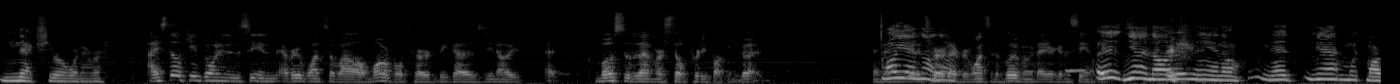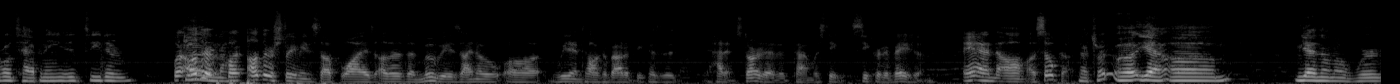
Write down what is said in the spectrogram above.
next year or whatever. I still keep going and seeing every once in a while a Marvel turd because you know eh, most of them are still pretty fucking good. And then Oh, you yeah, get a no, turd no. every once in a blue moon that you're going to see. In Uh, yeah, no, it- you know, it, yeah, with Marvel, it's happening. It's either But other but other streaming stuff wise, other than movies, I know uh, we didn't talk about it because it hadn't started at the time. Was Secret Invasion and um, Ahsoka. That's right. Uh, yeah. Um, yeah. No. No. We're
